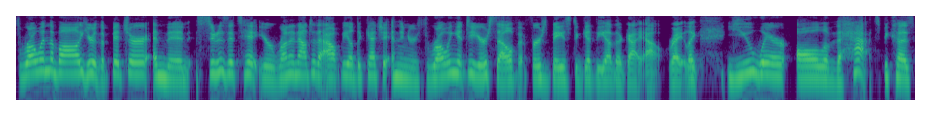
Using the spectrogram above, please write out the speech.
throwing the ball, you're the pitcher, and then as soon as it's hit, you're running out to the outfield to catch it, and then you're throwing it to yourself at first base to get the other guy out, right? Like you wear all of the hats because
